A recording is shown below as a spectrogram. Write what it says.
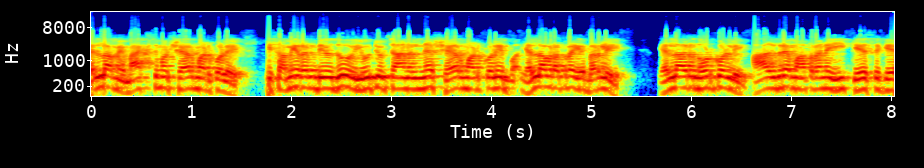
ಇರೋ മാക്സിമം ഷെയർ ಮ್ಯಾಕ್ಸಿಮಮ್ ഈ ಮಾಡ್ಕೊಳ್ಳಿ ಈ ഡി ಎಂಡಿದು ಯೂಟ್ಯೂಬ್ ಚಾನೆಲ್ನೇ ഷെയർ ಮಾಡ್ಕೊಳ್ಳಿ ಎಲ್ಲವರ ಹತ್ರ ಎಲ್ಲರೂ ನೋಡ್ಕೊಳ್ಳಿ ಆದ್ರೆ ಮಾತ್ರನೇ ಈ ಕೇಸಿಗೆ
